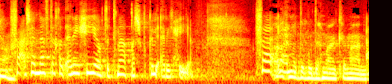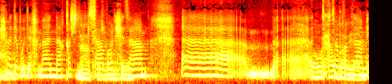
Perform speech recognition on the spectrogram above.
آه. فعشان الناس تاخذ أريحية وتتناقش بكل أريحية. فيعني أحمد أبو دهمان كمان. أحمد أبو دهمان ناقشنا الكتاب والحزام. الدكتور غذامي يعني.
